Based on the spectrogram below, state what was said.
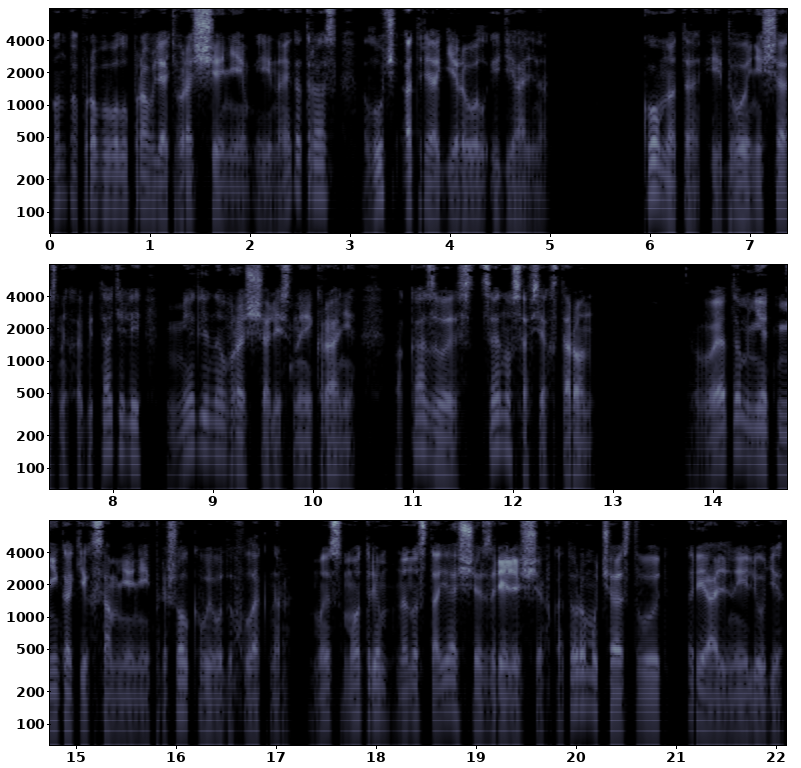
Он попробовал управлять вращением, и на этот раз луч отреагировал идеально. Комната и двое несчастных обитателей медленно вращались на экране, показывая сцену со всех сторон. «В этом нет никаких сомнений», — пришел к выводу Флекнер. «Мы смотрим на настоящее зрелище, в котором участвуют реальные люди».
